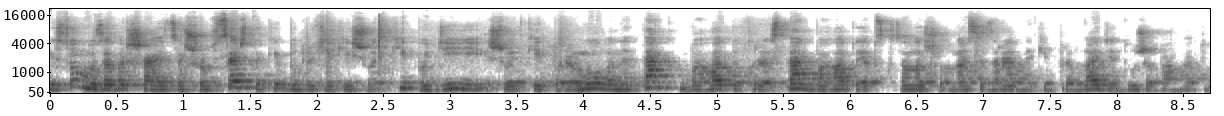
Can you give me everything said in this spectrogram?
І суму завершається, що все ж таки будуть якісь швидкі події, швидкі перемовини. Так багато криз, так багато. Я б сказала, що у нас і зрадників при владі дуже багато.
